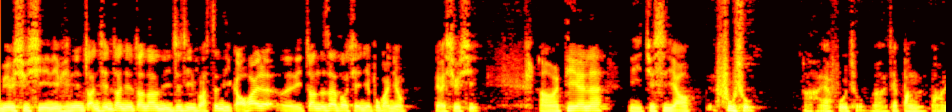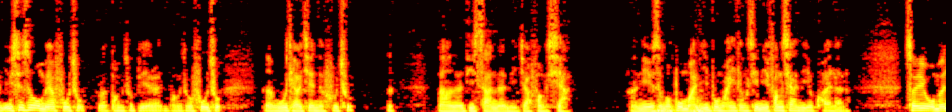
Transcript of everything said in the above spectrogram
没有休息，你天天赚钱赚钱赚到你自己把身体搞坏了，呃，你赚的再多钱也不管用，要休息。然后第二呢，你就是要付出。啊，要付出啊，在帮帮。有些时候我们要付出，帮助别人，帮助付出，嗯，无条件的付出。嗯，然后呢，第三呢，你就要放下。啊，你有什么不满意、不满意东西，你放下，你就快乐了。所以，我们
